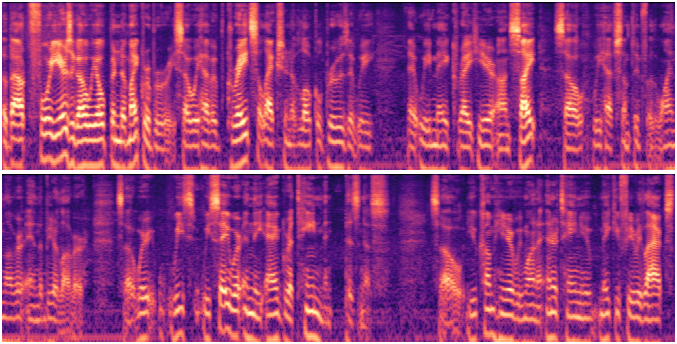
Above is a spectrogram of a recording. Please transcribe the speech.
about four years ago, we opened a microbrewery. So we have a great selection of local brews that we that we make right here on site. So we have something for the wine lover and the beer lover. So we we we say we're in the agritainment business. So you come here, we want to entertain you, make you feel relaxed,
